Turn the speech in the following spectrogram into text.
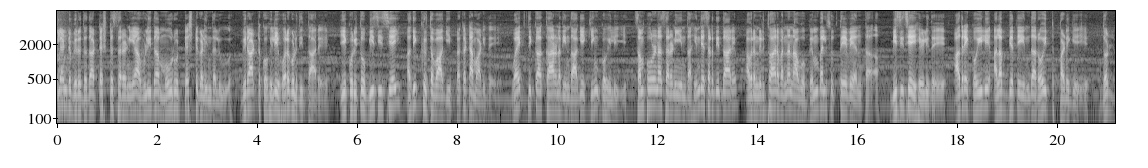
ಇಂಗ್ಲೆಂಡ್ ವಿರುದ್ಧದ ಟೆಸ್ಟ್ ಸರಣಿಯ ಉಳಿದ ಮೂರು ಟೆಸ್ಟ್ಗಳಿಂದಲೂ ವಿರಾಟ್ ಕೊಹ್ಲಿ ಹೊರಗುಳಿದಿದ್ದಾರೆ. ಈ ಕುರಿತು ಬಿಸಿಸಿಐ ಅಧಿಕೃತವಾಗಿ ಪ್ರಕಟ ಮಾಡಿದೆ. ವೈಯಕ್ತಿಕ ಕಾರಣದಿಂದಾಗಿ ಕಿಂಗ್ ಕೊಹ್ಲಿ ಸಂಪೂರ್ಣ ಸರಣಿಯಿಂದ ಹಿಂದೆ ಸರಿದಿದ್ದಾರೆ. ಅವರ ನಿರ್ಧಾರವನ್ನ ನಾವು ಬೆಂಬಲಿಸುತ್ತೇವೆ ಅಂತ ಬಿಸಿಸಿಐ ಹೇಳಿದೆ. ಆದರೆ ಕೊಹ್ಲಿ ಅಲಭ್ಯತೆಯಿಂದ ರೋಹಿತ್ ಪಡೆಗೆ ದೊಡ್ಡ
